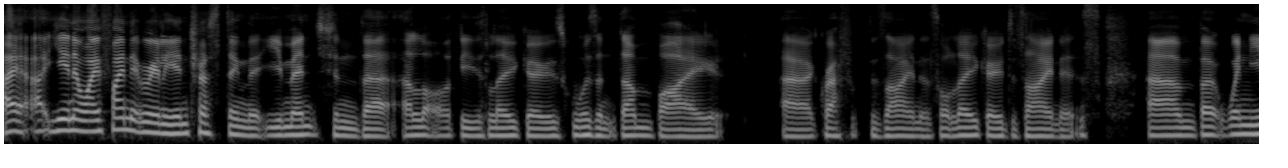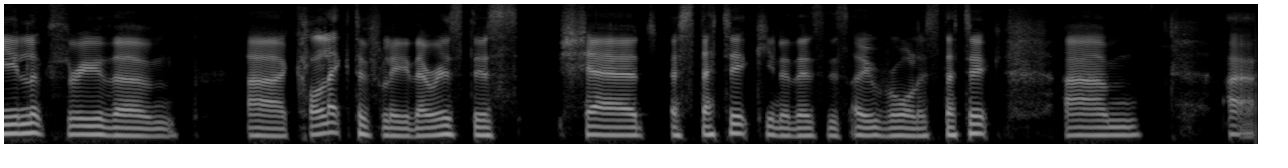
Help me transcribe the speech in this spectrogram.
I, I, you know I find it really interesting that you mentioned that a lot of these logos wasn't done by uh, graphic designers or logo designers. Um, but when you look through them uh, collectively, there is this shared aesthetic. You know, there's this overall aesthetic. Um, I,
